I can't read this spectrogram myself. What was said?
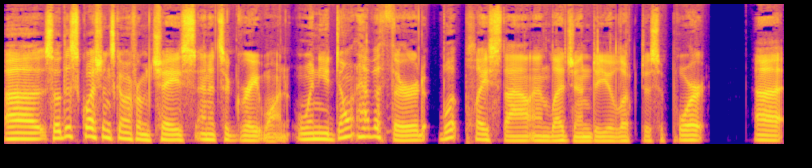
Uh, so this question's coming from Chase, and it's a great one. When you don't have a third, what playstyle and legend do you look to support, uh,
